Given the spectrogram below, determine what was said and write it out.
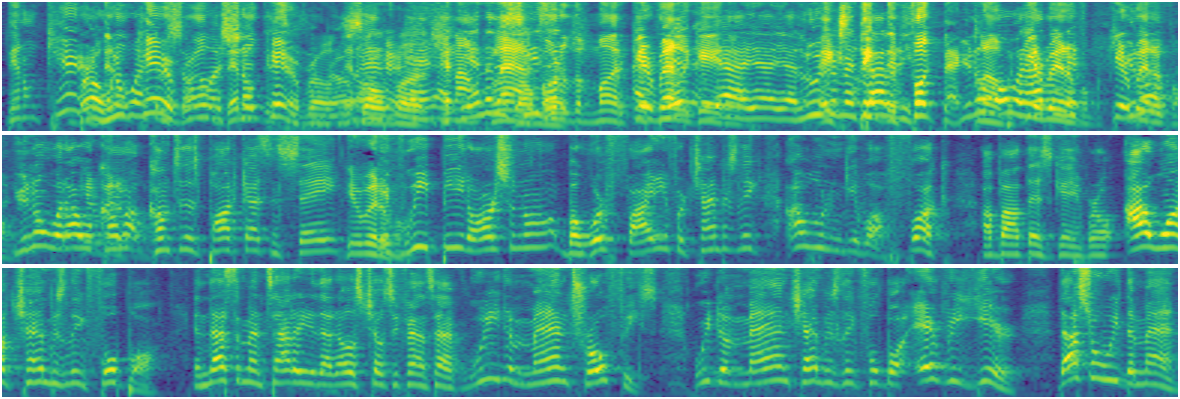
They don't care. Bro, they, don't care, bro. they don't care, bro. They don't care, bro. And, I'm glad. Season, go to the mud. Get relegated. yeah, yeah, yeah. Lose Extinct mentality. Fuck that club. Get rid of them. Get rid of them. You know what I would come come to this podcast and say? If we beat Arsenal, but we're fighting for Champions League, I wouldn't give a fuck about this game, bro. I want Champions League football. And that's the mentality that us Chelsea fans have. We demand trophies. We demand Champions League football every year. That's what we demand.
